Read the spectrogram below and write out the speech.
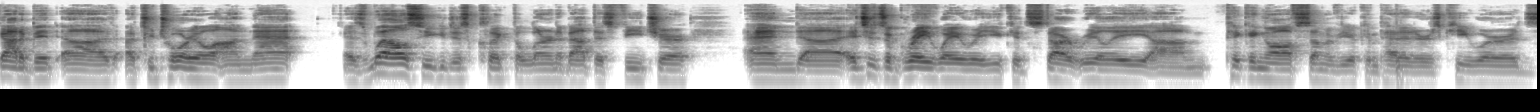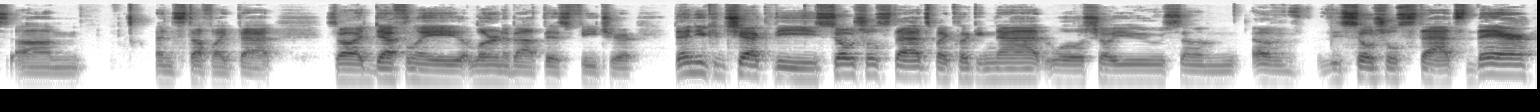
got a bit uh, a tutorial on that as well. So you could just click to learn about this feature. And uh, it's just a great way where you could start really um, picking off some of your competitors' keywords um, and stuff like that. So I definitely learn about this feature. Then you can check the social stats by clicking that. We'll show you some of the social stats there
